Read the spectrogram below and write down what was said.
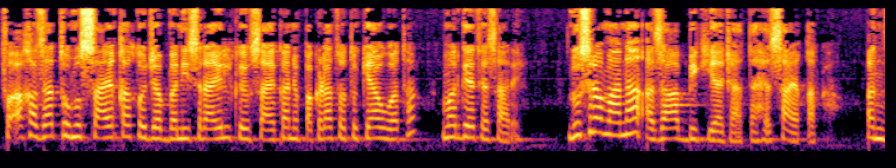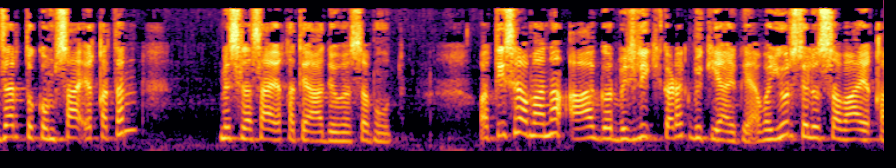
فضت سائقہ کو جب بنی اسرائیل کے سائقہ نے پکڑا تھا تو کیا ہوا تھا؟ مر گئے تھے سارے۔ دوسرا مانا عذاب بھی کیا جاتا ہے سائقہ کا۔ انضر تو کم سائقتن مسل سائقت آد و سمود اور تیسرا مانا آگ اور بجلی کی کڑک بھی کیا گیا۔ وہ یورسل السوائقہ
